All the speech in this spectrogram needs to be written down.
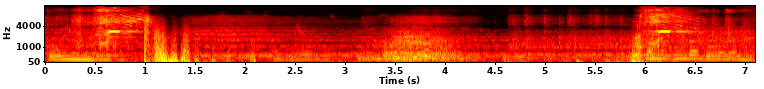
tô indo agora. Estamos indo agora, né?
